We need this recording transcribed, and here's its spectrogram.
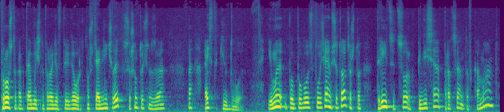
просто как ты обычно проводил в переговорах, потому что у тебя один человек совершенно точно за... Да, а есть таких двое. И мы получаем ситуацию, что 30, 40, 50 процентов команд –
